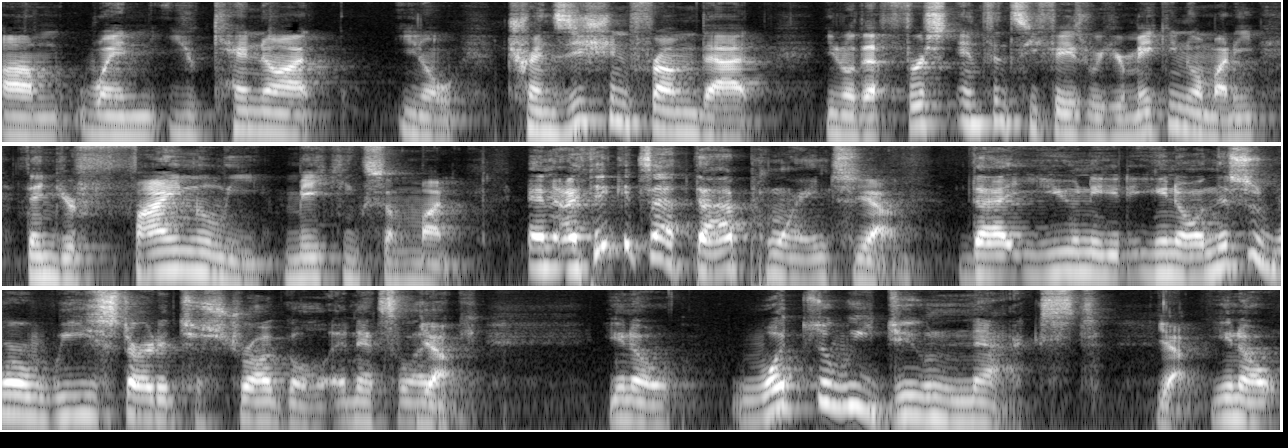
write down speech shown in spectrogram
um, when you cannot, you know, transition from that, you know, that first infancy phase where you're making no money, then you're finally making some money. and i think it's at that point Yeah. that you need you know and this is where we started to struggle and it's like Yeah. you know what do we do next Yeah. you know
